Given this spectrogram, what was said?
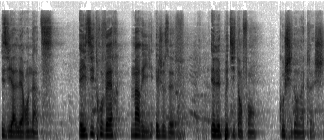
Ils y allèrent en hâte, et ils y trouvèrent Marie et Joseph et le petit enfant couché dans la crèche.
